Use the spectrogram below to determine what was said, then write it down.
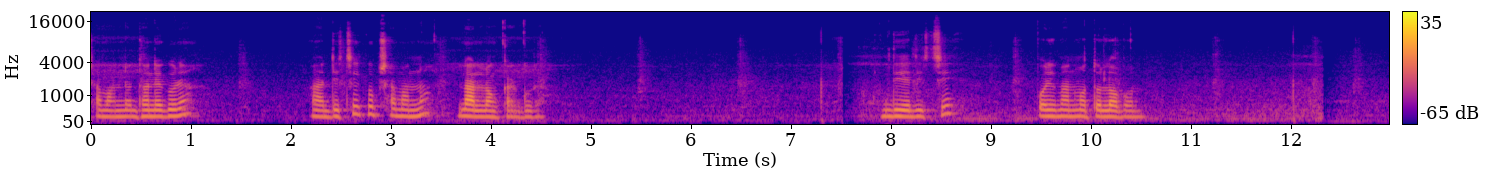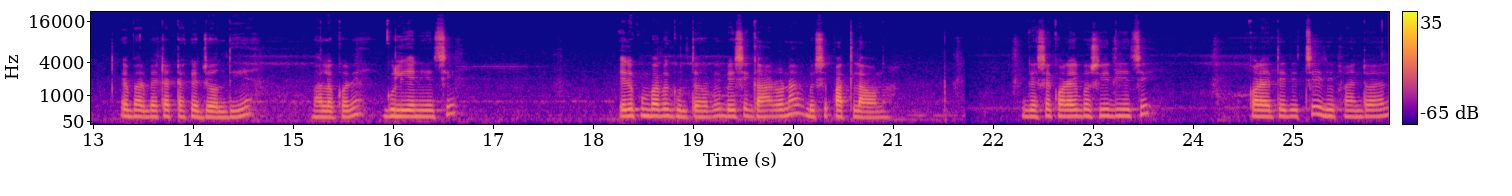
সামান্য ধনে গুঁড়া আর দিচ্ছি খুব সামান্য লাল লঙ্কার গুঁড়া। দিয়ে দিচ্ছি পরিমাণ মতো লবণ। এবার ব্যাটারটাকে জল দিয়ে ভালো করে গুলিয়ে নিয়েছি। এরকমভাবে গুলতে হবে, বেশি গাঢ় না, বেশি পাতলাও না। গ্যাসে কড়াই বসিয়ে দিয়েছি। কড়াইতে দিচ্ছি রিফাইন্ড অয়েল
